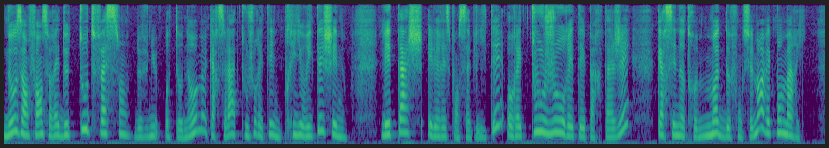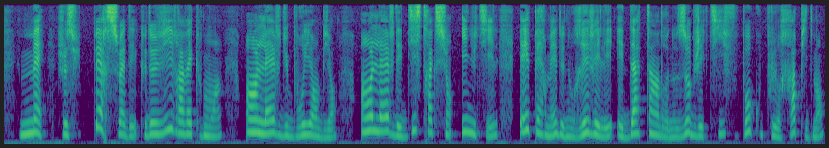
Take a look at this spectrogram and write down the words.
Nos enfants seraient de toute façon devenus autonomes, car cela a toujours été une priorité chez nous. Les tâches et les responsabilités auraient toujours été partagées, car c'est notre mode de fonctionnement avec mon mari. Mais je suis persuadée que de vivre avec moins enlève du bruit ambiant, enlève des distractions inutiles et permet de nous révéler et d'atteindre nos objectifs beaucoup plus rapidement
